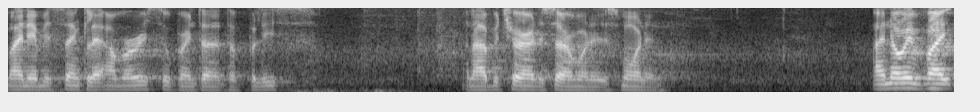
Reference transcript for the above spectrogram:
My name is Sinclair Amory, Superintendent of Police, and I'll be chairing the ceremony this morning. I now invite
